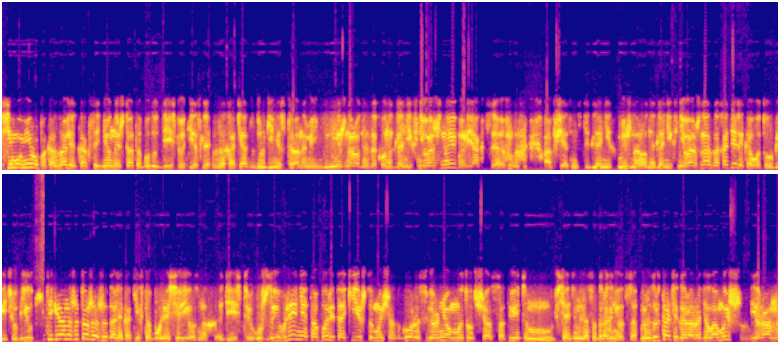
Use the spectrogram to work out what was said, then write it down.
всему миру показали, как Соединенные Штаты будут действовать, если захотят с другими странами. Международные законы для них не важны, реакция общественности для них, международная для них не важна. Захотели кого-то убить, убьют. Тегераны же тоже ожидали каких-то более серьезных действий. Уж заявления это были такие, что мы сейчас горы свернем, мы тут сейчас ответим, вся земля содрогнется. В результате гора родила мышь. Иран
